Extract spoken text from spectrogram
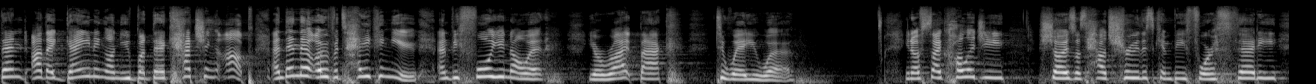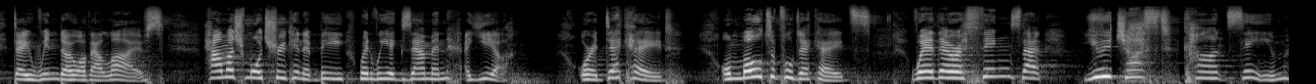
then are they gaining on you, but they're catching up. And then they're overtaking you. And before you know it, you're right back to where you were. You know, psychology shows us how true this can be for a 30 day window of our lives. How much more true can it be when we examine a year or a decade or multiple decades where there are things that you just can't seem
